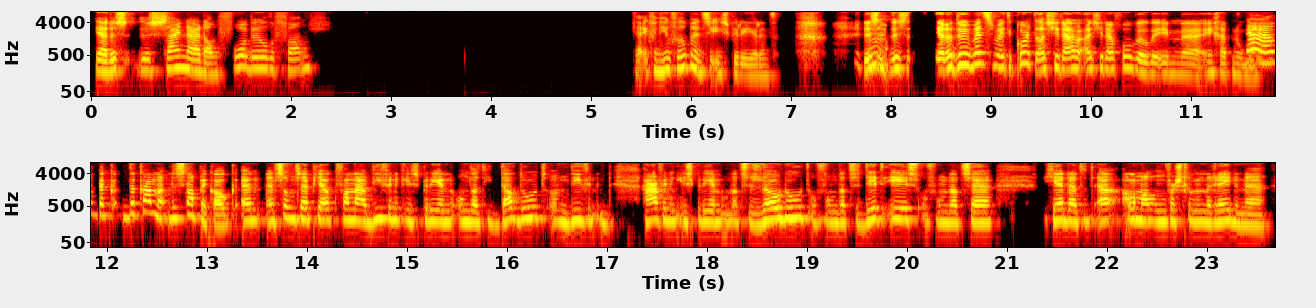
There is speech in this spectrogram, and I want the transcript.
ja dus, dus zijn daar dan voorbeelden van? Ja, ik vind heel veel mensen inspirerend. Dus, Hmm. dus ja, dat doe je mensen mee tekort als je daar, als je daar voorbeelden in, eh, in gaat noemen. ja, dat, dat kan, dat snap ik ook. En, en soms heb je ook van nou die vind ik inspirerend omdat hij dat doet, of die vind, haar vind ik inspirerend omdat ze zo doet, of omdat ze dit is, of omdat ze, weet je, dat het a- allemaal om verschillende redenen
